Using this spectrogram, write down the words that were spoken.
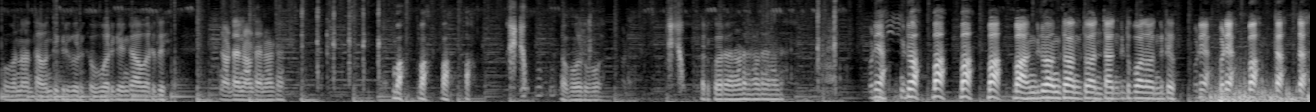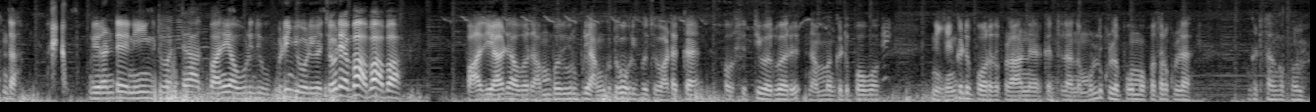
ஒன்றா அந்த வந்து இருக்கு ஒரு கேங்காக வருது. நட நட நட. வா வா வா வா. இந்த போது போ. நட நட நட. ஒடியா இங்கிட்டு வா பா பா வா பா அங்கிட்டு அங்கிட்டு அங்கிட்டு அந்த அங்கிட்டு போதும் அங்கிட்டு ஒடியா ஒடியா பா தா தா தா இப்படி ரெண்டு நீ இங்கிட்டு வந்துட்டு அது பாதியாக ஒடிஞ்சு பிடிங்கி ஓடி வச்சு ஒடியா பா வா பா பாதி ஆடு அவர் ஐம்பது உருப்படி அங்கிட்டு ஓடி போச்சு வடக்க அவர் சுற்றி வருவார் நம்ம இங்கிட்டு போவோம் நீ எங்கிட்டு போகிறது பிளான் இருக்கிறதுல அந்த முள்ளுக்குள்ளே போகும்போது பத்திரக்குள்ளே இங்கிட்டு தாங்க போகணும்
